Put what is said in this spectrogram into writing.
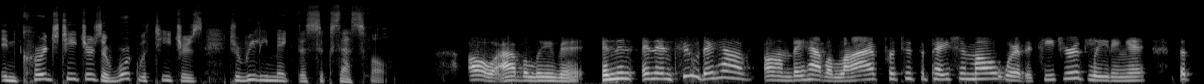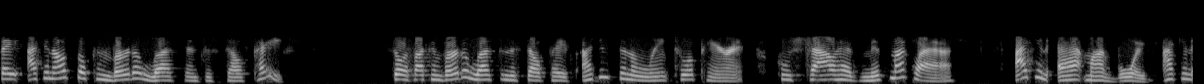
encourage teachers or work with teachers to really make this successful? Oh, I believe it. And then and then too, they have um they have a live participation mode where the teacher is leading it, but they I can also convert a lesson to self-paced. So if I convert a lesson to self-paced, I can send a link to a parent whose child has missed my class. I can add my voice. I can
